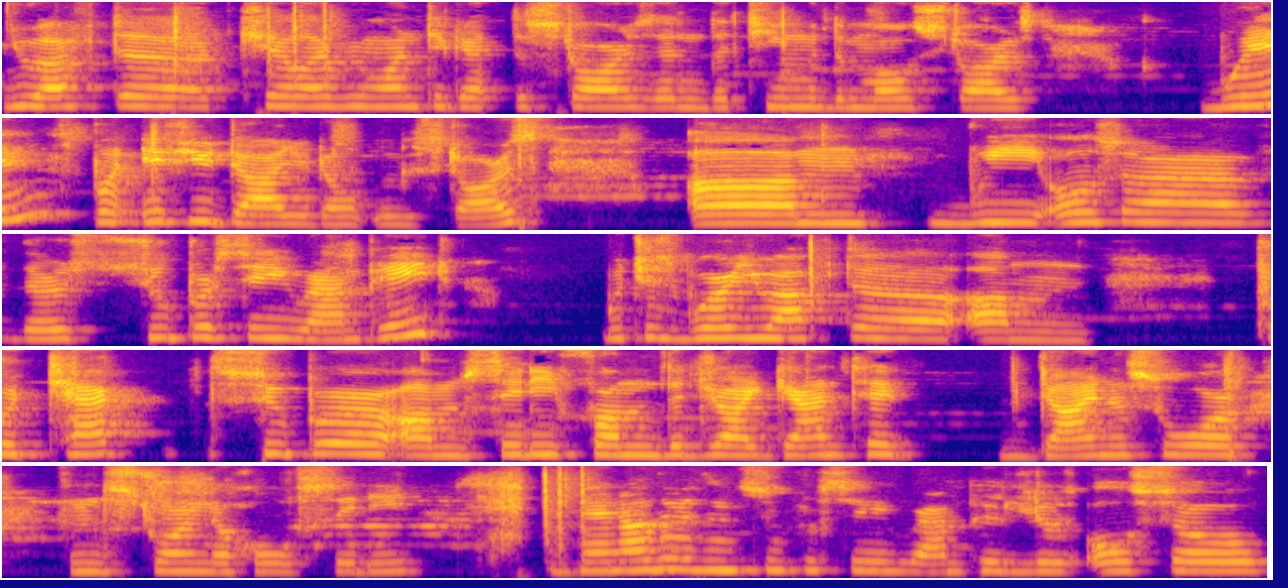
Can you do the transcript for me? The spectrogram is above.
you have to kill everyone to get the stars, and the team with the most stars wins. But if you die, you don't lose stars. Um, we also have there's Super City Rampage, which is where you have to um, protect Super um, City from the gigantic dinosaur from destroying the whole city. Then, other than Super City Rampage, there's also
